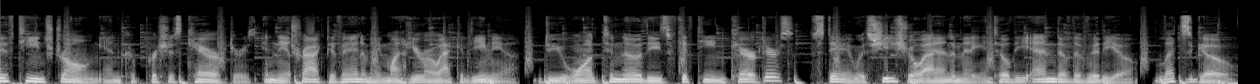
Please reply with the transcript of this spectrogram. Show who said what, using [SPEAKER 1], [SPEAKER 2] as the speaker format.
[SPEAKER 1] 15 strong and capricious characters in the attractive anime My Hero Academia. Do you want to know these 15 characters? Stay with Shisho Anime until the end of the video. Let's go.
